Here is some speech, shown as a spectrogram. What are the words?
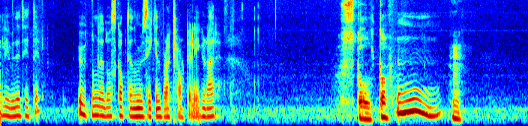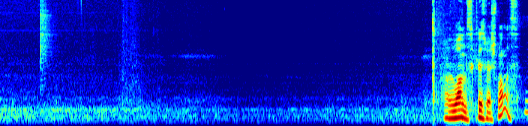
i livet ditt hittil? Utenom det du har skapt gjennom musikken, for det er klart det ligger der. Stolt av. Mm. Hm. Det var et vanskelig spørsmål, altså.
